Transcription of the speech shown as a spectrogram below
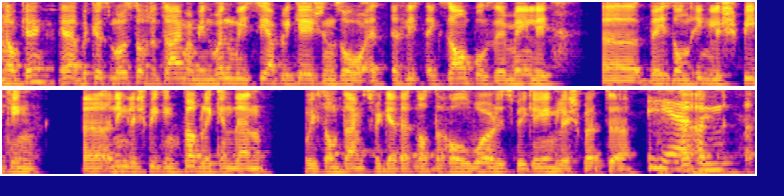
Okay, yeah, because most of the time, I mean, when we see applications or at, at least examples, they're mainly uh, based on English speaking, uh, an English speaking public, and then we sometimes forget that not the whole world is speaking English. But uh, Yeah. and uh,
